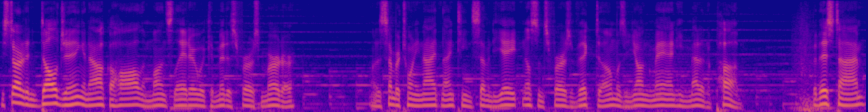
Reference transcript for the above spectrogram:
He started indulging in alcohol and months later would commit his first murder. On December 29, 1978, Nilsen's first victim was a young man he met at a pub. But this time,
